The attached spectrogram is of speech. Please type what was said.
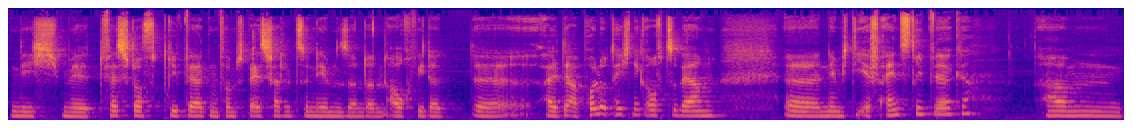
nicht mit Feststofftriebwerken vom Space Shuttle zu nehmen, sondern auch wieder äh, alte Apollo-Technik aufzuwärmen, äh, nämlich die F1-Triebwerke. Ähm,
